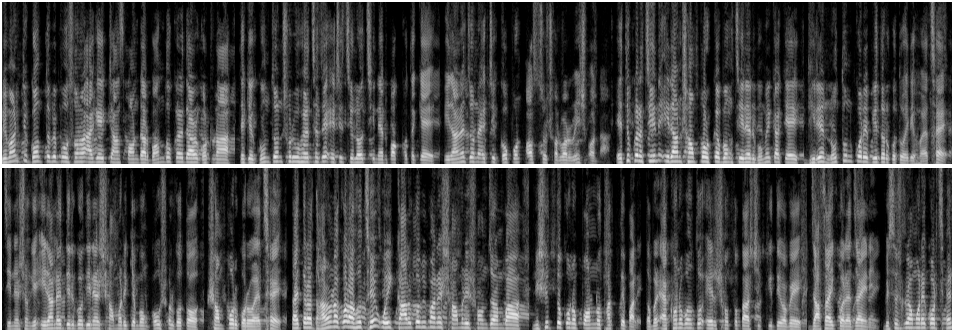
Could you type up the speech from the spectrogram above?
বিমানটি গন্তব্যে পৌঁছানোর আগে ট্রান্সপন্ডার বন্ধ করে দেওয়ার ঘটনা থেকে গুঞ্জন শুরু হয়েছে যে এটি ছিল চীনের পক্ষ থেকে ইরানের জন্য একটি গোপন অস্ত্র সরবরাহ মিশন এতে করে চীন, ইরান সম্পর্ক এবং চীনের ভূমিকাকে ঘিরে নতুন করে বিতর্ক তৈরি হয়েছে। চীনের সঙ্গে ইরানের দীর্ঘদিনের সামরিক এবং কৌশলগত সম্পর্ক রয়েছে। তাই তারা ধারণা করা হচ্ছে ওই কার্গো বিমানের সামরিক সরঞ্জাম বা নিষিদ্ধ কোনো পণ্য থাকতে পারে। তবে এখনও পর্যন্ত এর সত্যতা স্বীকৃতিভাবে যাচাই করা যায়নি। বিশেষজ্ঞরা মনে করছেন,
